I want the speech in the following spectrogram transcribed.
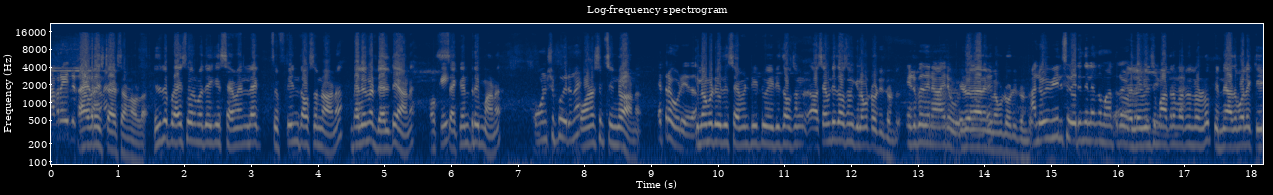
ആവറേജ് ആവറേജ് ടയർസ് ആണ് ഉള്ളത്. ഇതിന്റെ പ്രൈസ് വരുമ്പോഴത്തേക്ക് സെവൻ ലാക്ക് ഫിഫ്റ്റീൻ തൗസൻഡ് ആണ്. ബലൂണ് ഡെൽറ്റ ആണ്. ഓക്കെ സെക്കൻഡ് ട്രിം ആണ്. ഓണർഷിപ്പ് വരുന്നത്? ഓണർഷിപ്പ് സിംഗിൾ ആണ്. എത്ര ഓടിയത്? കിലോമീറ്റർ ഇത് seventy to eighty thousand seventy thousand kilometre ഓടിയിട്ടുണ്ട്. എഴുപതിനായിരം എഴുപതിനായിരം കിലോമീറ്റർ ഓടിയിട്ടുണ്ട്. അലോയ് വീൽസ് വരുന്നില്ലെന്ന് മാത്രമേ അലോയ് വീൽസ് മാത്രമേ വരുന്നുള്ളൂ. പിന്നെ അതുപോലെ കീ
